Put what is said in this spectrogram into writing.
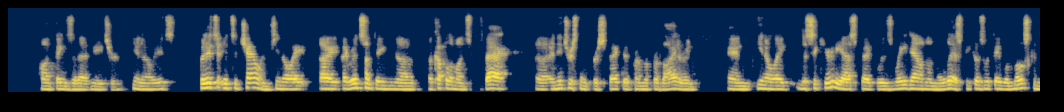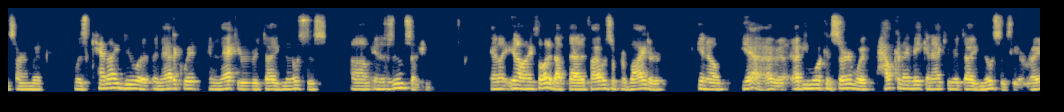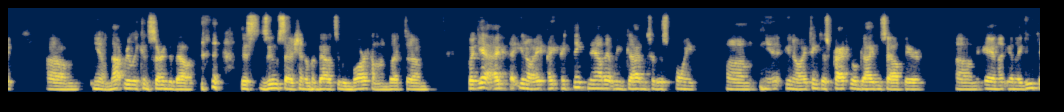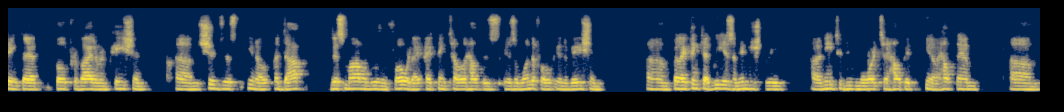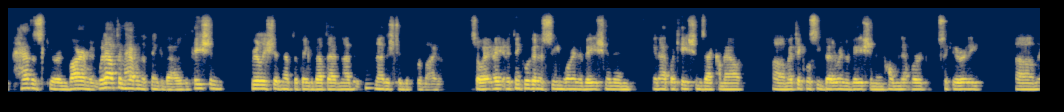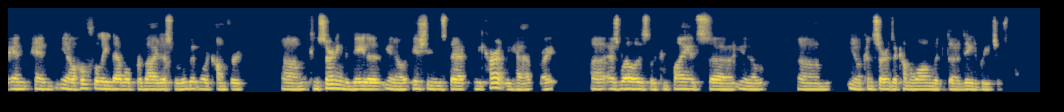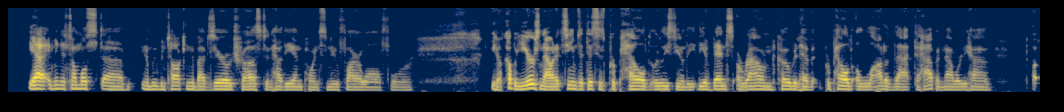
on things of that nature. You know, it's, but it's it's a challenge. You know, I I, I read something uh, a couple of months back, uh, an interesting perspective from a provider, and and you know, like the security aspect was way down on the list because what they were most concerned with was can I do a, an adequate and an accurate diagnosis um, in a Zoom session? And I, you know, I thought about that. If I was a provider, you know, yeah, I, I'd be more concerned with how can I make an accurate diagnosis here, right? Um, you know, not really concerned about this Zoom session I'm about to embark on. But um, but yeah, I, you know, I, I think now that we've gotten to this point, um, you know, I think there's practical guidance out there, um, and and I do think that both provider and patient um, should just you know adopt this model moving forward. I, I think telehealth is is a wonderful innovation, um, but I think that we as an industry uh, need to do more to help it, you know, help them um, have a secure environment without them having to think about it. The patient really shouldn't have to think about that, neither, neither should the provider. So I, I think we're going to see more innovation in, in applications that come out. Um, I think we'll see better innovation in home network security. Um, and, and, you know, hopefully that will provide us a little bit more comfort um, concerning the data, you know, issues that we currently have, right? Uh, as well as the compliance, uh, you know, um, you know concerns that come along with uh, data breaches. Yeah, I mean it's almost uh, you know we've been talking about zero trust and how the endpoint's new firewall for you know a couple years now, and it seems that this has propelled, or at least you know the the events around COVID have propelled a lot of that to happen. Now where you have uh,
